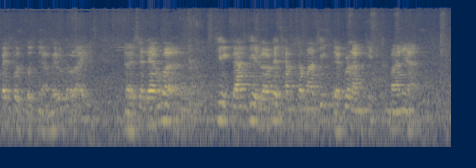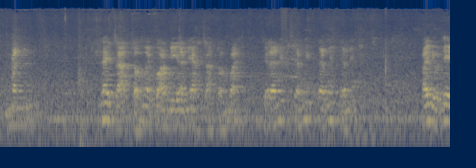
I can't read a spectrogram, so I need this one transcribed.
เป็นปึกๆเนี่ยไม่รู้เท่าไหร่แสดงว่าที่การที่เราได้ทำสมาธิเกิดพลังจิตมาเนี่ย ได้สะสมไว้ความดีอันนี้สะสมไว้ทีละนิดทีละนิดทีละนิดทีละนิดไปอยู่ที่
